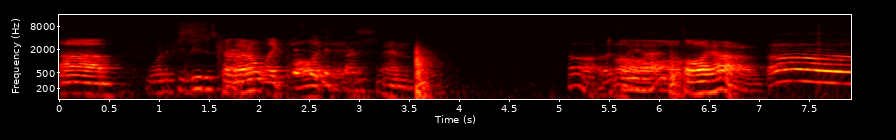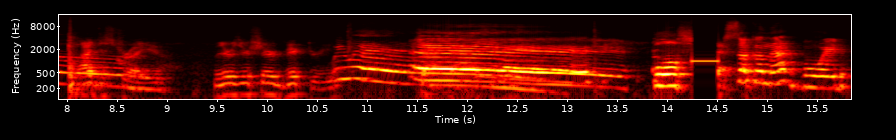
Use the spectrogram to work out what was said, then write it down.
Um, What if you beat his because? I don't like This game is politics. And Oh, that's all you had. That's all I have. Oh. I destroy you. There's your shared victory. We win. Hey! Bullshit. Suck on that void.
